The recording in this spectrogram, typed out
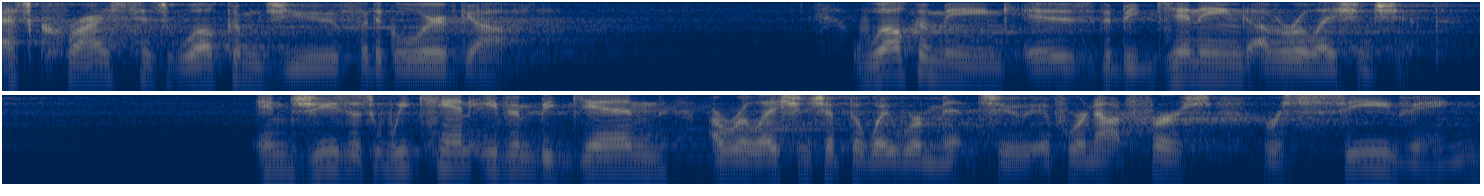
as Christ has welcomed you for the glory of God. Welcoming is the beginning of a relationship. In Jesus, we can't even begin a relationship the way we're meant to if we're not first receiving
